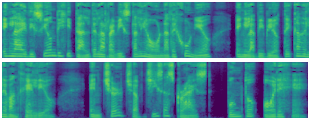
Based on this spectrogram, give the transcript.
en la edición digital de la revista Leona de junio en la Biblioteca del Evangelio en churchofjesuschrist.org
